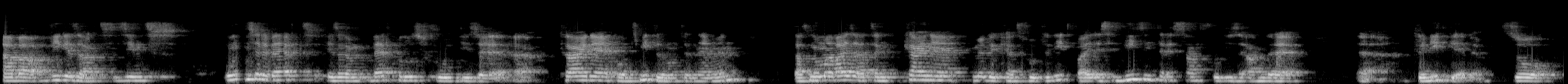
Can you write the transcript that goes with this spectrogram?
Aber wie gesagt, sind unsere Wert ist ein Wertverlust für diese äh, kleine und mittleren Unternehmen. Das normalerweise hat keine Möglichkeit für Kredit, weil es ist nicht interessant für diese andere äh, Kreditgeber. So,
